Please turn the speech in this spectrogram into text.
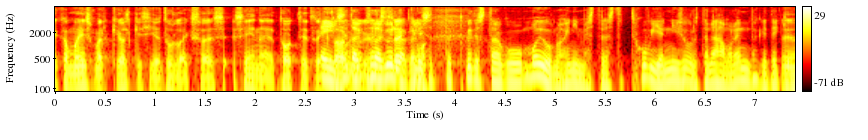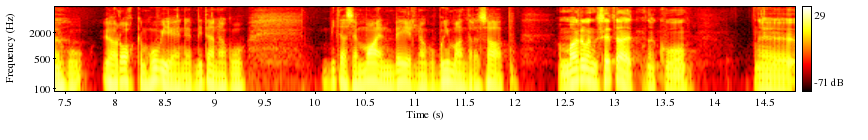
ega mu eesmärk ei olnudki siia tulla, eks ole, seenetooteid. ei, seda, seda küll, aga lihtsalt, et kuidas ta nagu mõjub noh inimestele, sest et huvi on nii suur, et näha, mul endagi tekib nagu üha rohkem huvi on ju, et mida nagu, mida see maailm veel nagu võimaldada saab. ma arvan seda, et nagu äh,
